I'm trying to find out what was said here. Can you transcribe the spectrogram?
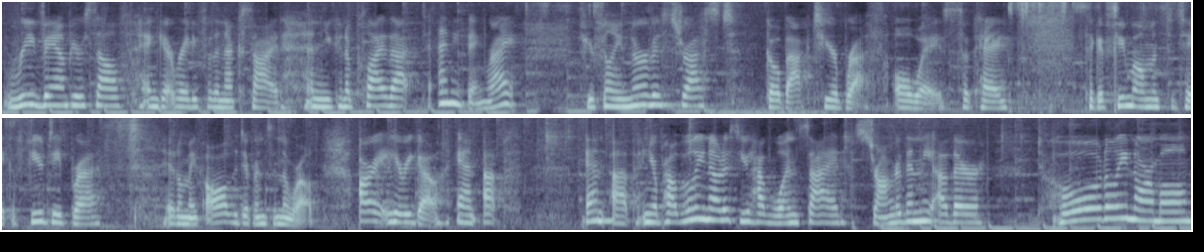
revamp yourself and get ready for the next side. And you can apply that to anything, right? If you're feeling nervous, stressed, go back to your breath always, okay? Take a few moments to take a few deep breaths. It'll make all the difference in the world. All right, here we go. And up and up. And you'll probably notice you have one side stronger than the other. Totally normal.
